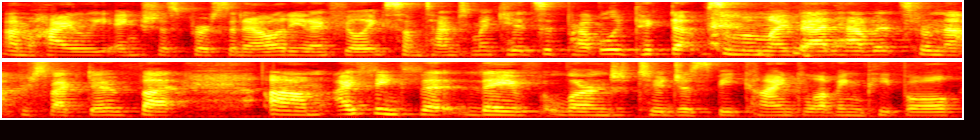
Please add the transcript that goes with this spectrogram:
I'm a highly anxious personality, and I feel like sometimes my kids have probably picked up some of my bad habits from that perspective. But um, I think that they've learned to just be kind, loving people.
